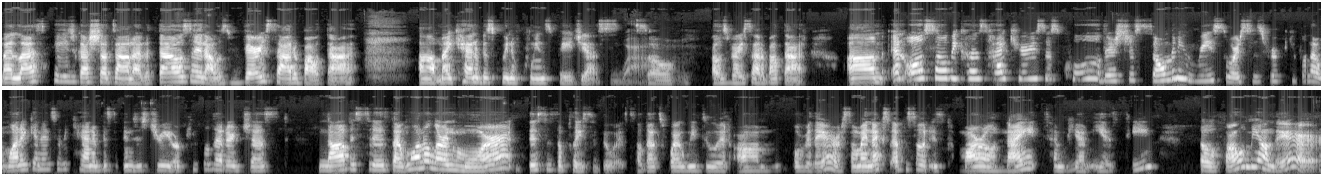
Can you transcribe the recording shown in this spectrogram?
My last page got shut down at a thousand. I was very sad about that. Uh, my cannabis queen of queens page, yes. Wow. So I was very sad about that. Um, and also because High Curious is cool. There's just so many resources for people that want to get into the cannabis industry or people that are just novices that want to learn more, this is the place to do it. So that's why we do it um over there. So my next episode is tomorrow night, 10 p.m. EST. So follow me on there.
